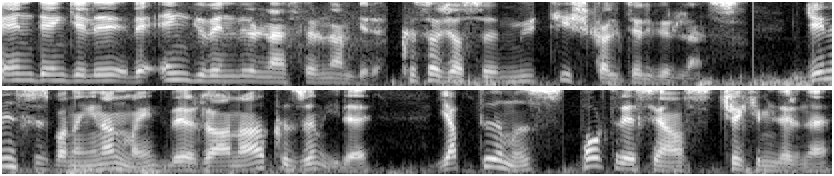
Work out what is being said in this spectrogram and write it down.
en dengeli ve en güvenilir lenslerinden biri. Kısacası müthiş kaliteli bir lens. Gelin siz bana inanmayın ve Rana kızım ile yaptığımız portre seans çekimlerine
